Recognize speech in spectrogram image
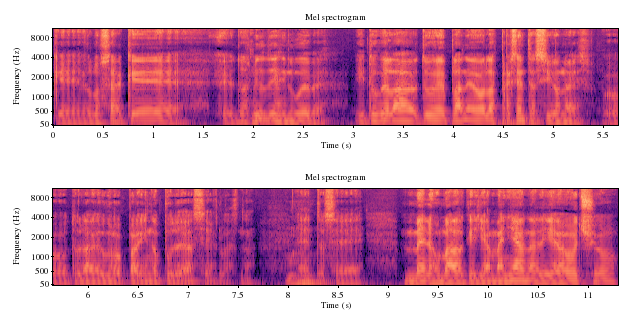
que lo saqué en 2019 y tuve, la, tuve planeado las presentaciones por toda Europa y no pude hacerlas, ¿no? Entonces, menos mal que ya mañana, día 8,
